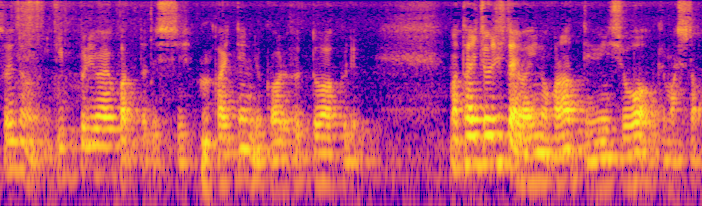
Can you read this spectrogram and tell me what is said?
それでも行きっぷりは良かったですし、うん、回転力あるフットワークで、まあ、体調自体はいいのかなっていう印象は受けました。は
